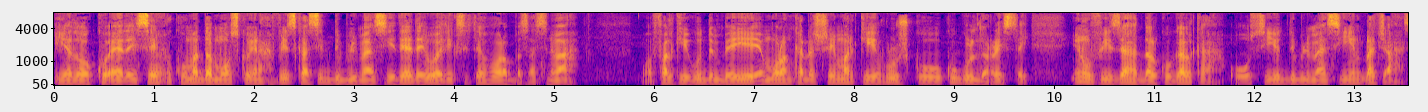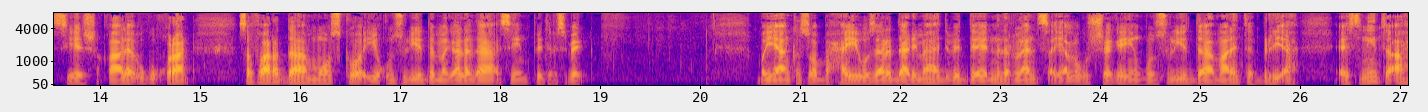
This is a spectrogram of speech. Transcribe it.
iyadoo ku eedeysay xukuumadda moscow in xafiiskaasi diblomaasiyadeed ay u adeegsatay howlo basaasnimo ah waa falkii ugu dambeeyey ee muran ka dhashay markii ruushku uu ku guuldaraystay inuu fiisaha dalkugalka uu siiyo diblomaasiyiin dhaj ah si ay shaqaale ugu qoraan safaaradda moscow iyo qunsuliyadda magaalada st petersburg. Bayaan ka soo baxay wasaaradda arrimaha dibadda ee netherlands ayaa lagu sheegay in qunsuliyadda maalinta beri ah ee isniinta ah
